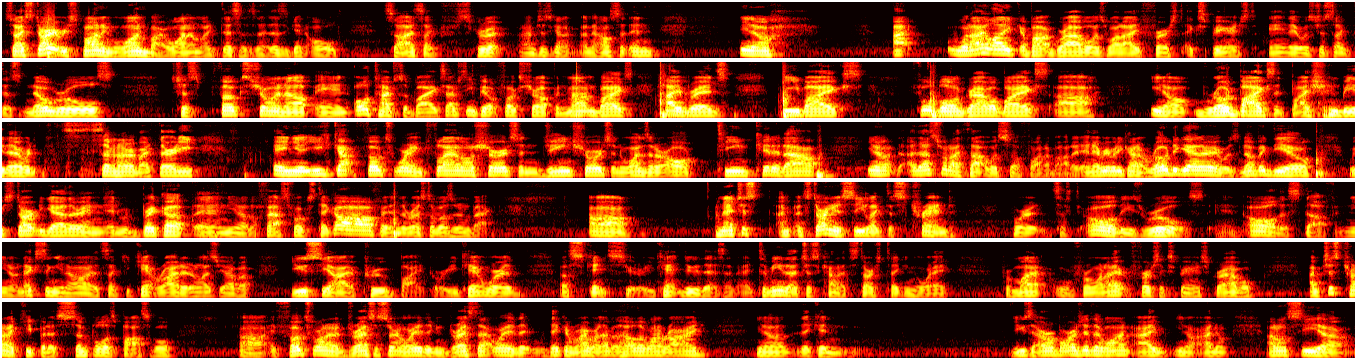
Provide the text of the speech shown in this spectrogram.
so I started responding one by one. I'm like, this is it. This is getting old. So I was like, screw it. I'm just going to announce it. And you know, I what I like about gravel is what I first experienced, and it was just like this: no rules, just folks showing up and all types of bikes. I've seen people, folks show up in mountain bikes, hybrids, e-bikes, full-blown gravel bikes, uh, you know, road bikes that probably shouldn't be there with 700 by 30. And you you got folks wearing flannel shirts and jean shorts and ones that are all team kitted out you know, that's what I thought was so fun about it. And everybody kind of rode together. It was no big deal. We start together, and it would break up, and you know, the fast folks take off, and the rest of us are in back. Uh, and I just I'm, I'm starting to see like this trend where it's just all these rules and all this stuff, and you know, next thing you know, it's like you can't ride it unless you have a UCI approved bike, or you can't wear a skin suit, or you can't do this. And, and to me, that just kind of starts taking away from my from when I first experienced gravel, I'm just trying to keep it as simple as possible. Uh, if folks want to dress a certain way, they can dress that way. They they can ride whatever the hell they want to ride. You know, they can use aero bars if they want. I you know I don't I don't see a,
